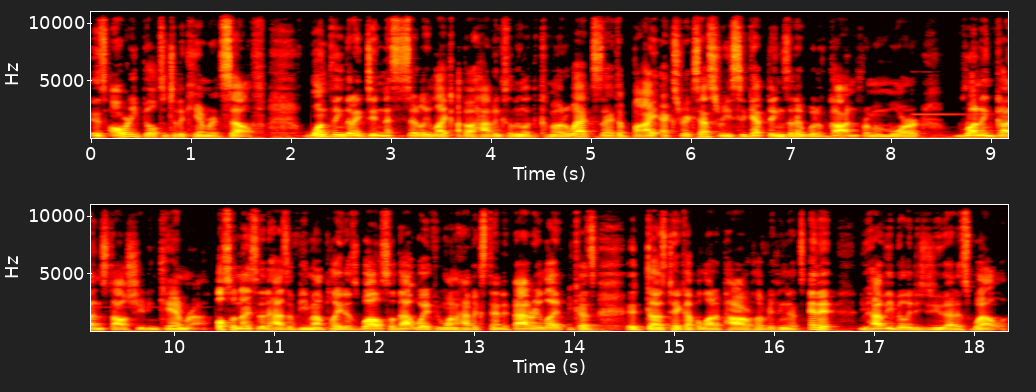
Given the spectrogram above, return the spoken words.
is already built into the camera itself. One thing that I didn't necessarily like about having something like the Komodo X is I had to buy extra accessories to get things that I would have gotten from a more run and gun style shooting camera. Also nice that it has a V-mount plate as well, so that way if you want to have extended battery life, because it does take up a lot of power with everything that's in it, you have the ability to do that as well.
